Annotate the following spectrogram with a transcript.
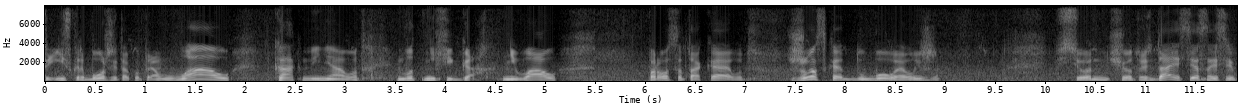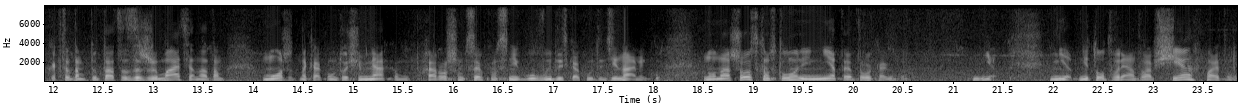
искры божьей, такой прям вау, как меня вот, вот нифига, не вау, просто такая вот жесткая дубовая лыжа. Все, ничего. То есть, да, естественно, если как-то там пытаться зажимать, она там может на каком-то очень мягком, хорошем, цепком снегу выдать какую-то динамику. Но на жестком склоне нет этого как бы. Нет. Нет, не тот вариант вообще, поэтому...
